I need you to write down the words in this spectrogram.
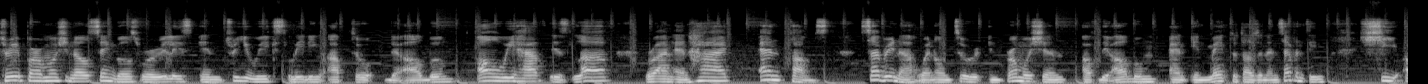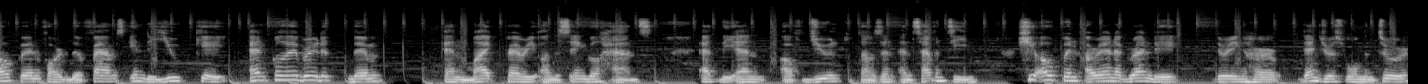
Three promotional singles were released in three weeks leading up to the album All We Have Is Love, Run and Hide, and Thumbs. Sabrina went on tour in promotion of the album and in May 2017, she opened for the Vamps in the UK and collaborated them and Mike Perry on the single Hands. At the end of June 2017, she opened Ariana Grande during her Dangerous Woman tour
